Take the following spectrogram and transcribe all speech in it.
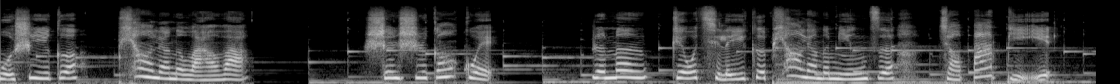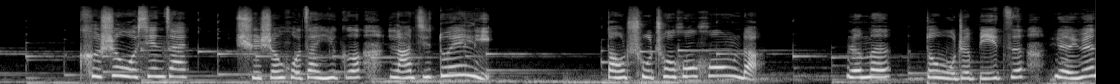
我是一个漂亮的娃娃，身世高贵，人们给我起了一个漂亮的名字，叫芭比。可是我现在却生活在一个垃圾堆里，到处臭烘烘的，人们都捂着鼻子，远远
